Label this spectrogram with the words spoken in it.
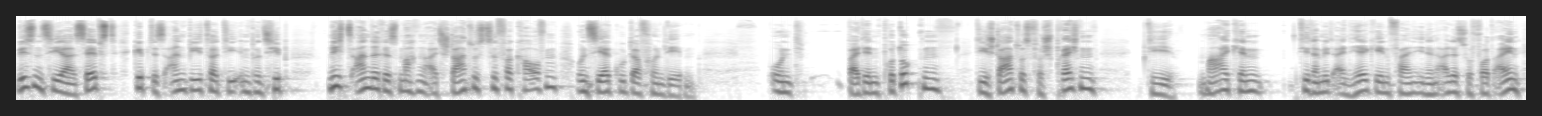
wissen Sie ja selbst, gibt es Anbieter, die im Prinzip nichts anderes machen, als Status zu verkaufen und sehr gut davon leben. Und bei den Produkten, die Status versprechen, die Marken, die damit einhergehen, fallen Ihnen alles sofort ein.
